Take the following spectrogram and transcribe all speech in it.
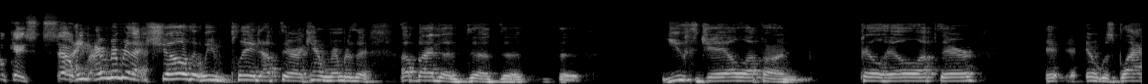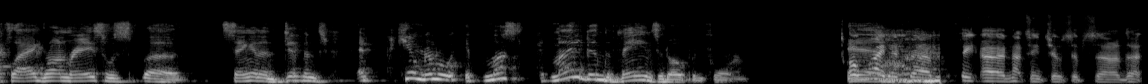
Okay, so I, I, remember that show that we played up there. I can't remember the up by the the the, the youth jail up on Pill Hill up there. It, it was Black Flag. Ron Reyes was uh, singing and dipping, and I can't remember. What, It must. It might have been the Vains that opened for him. Oh and, right, at uh, Saint, uh, not St. Joseph's. Uh, the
